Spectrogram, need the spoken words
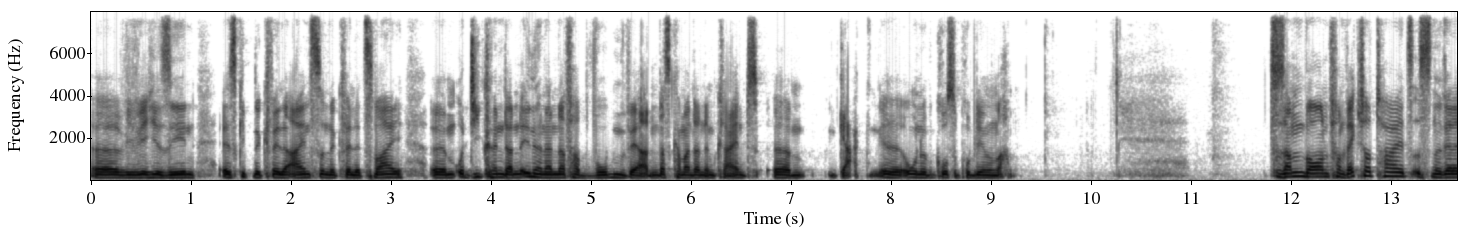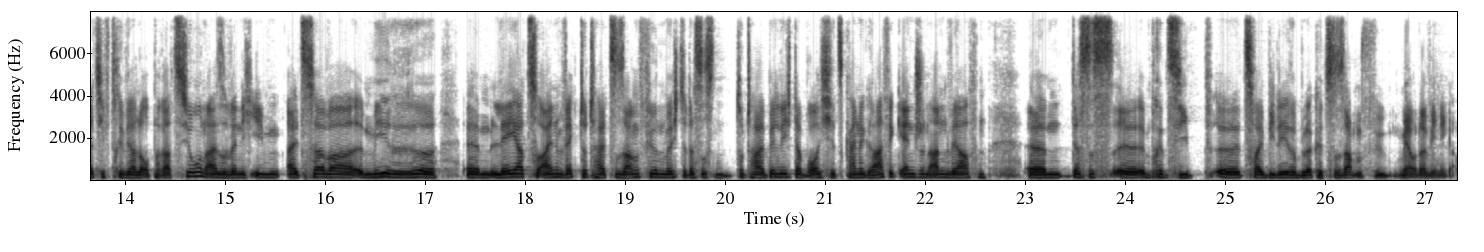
äh, wie wir hier sehen. Es gibt eine Quelle 1 und eine Quelle 2 ähm, und die können dann ineinander verwoben werden. Das kann man dann im Client ähm, gar, äh, ohne große Probleme machen. Zusammenbauen von Vektorteils ist eine relativ triviale Operation. Also wenn ich eben als Server mehrere ähm, Layer zu einem Vektorteil zusammenführen möchte, das ist total billig, da brauche ich jetzt keine Grafik-Engine anwerfen. Ähm, das ist äh, im Prinzip äh, zwei binäre Blöcke zusammenfügen, mehr oder weniger.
